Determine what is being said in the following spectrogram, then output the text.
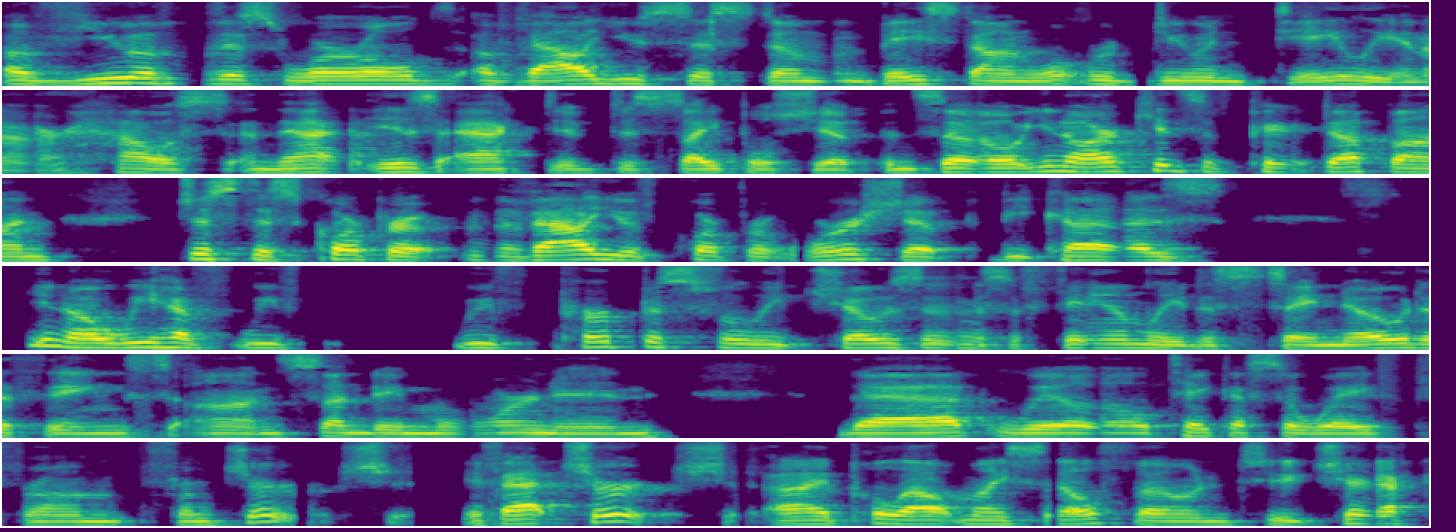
a view of this world a value system based on what we're doing daily in our house and that is active discipleship. And so you know our kids have picked up on just this corporate the value of corporate worship because you know we have we've we've purposefully chosen as a family to say no to things on Sunday morning that will take us away from from church. If at church I pull out my cell phone to check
